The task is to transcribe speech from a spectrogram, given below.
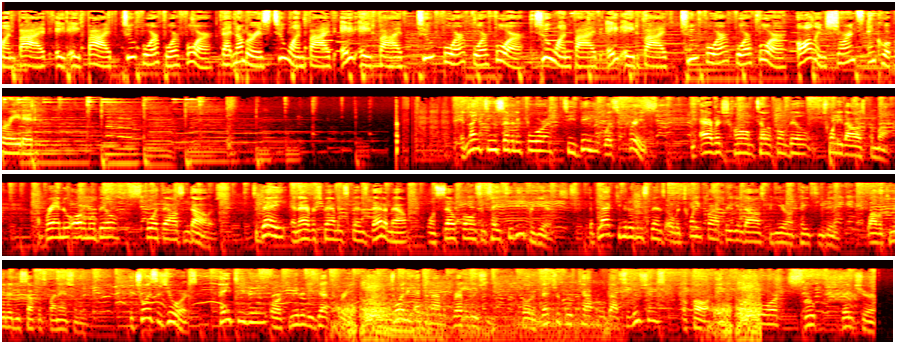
2 215-885-2444. That number is 215-885-2444. 215-885-2444. All Insurance Incorporated. In 1974, TV was free. The average home telephone bill, $20 per month. A brand new automobile, $4,000. Today, an average family spends that amount on cell phones and pay TV per year. The black community spends over $25 billion per year on pay TV, while the community suffers financially. The choice is yours pay TV or community debt free. Join the economic revolution. Go to venturegroupcapital.solutions or call 844 Group Venture.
